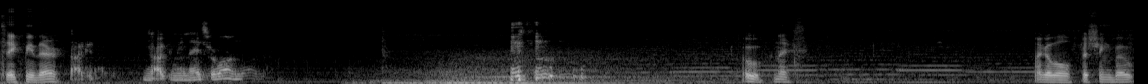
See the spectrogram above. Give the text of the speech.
Take me there. not gonna, not gonna be nice for long. Oh, nice. Like a little fishing boat.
